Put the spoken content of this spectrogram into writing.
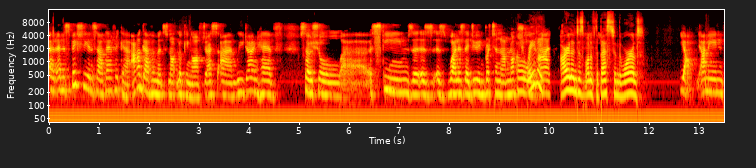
and, especially in South Africa, our government's not looking after us. Um, we don't have social uh, schemes as, as well as they do in Britain. I'm not oh, sure. Really? Ireland. Ireland is one of the best in the world. Yeah, I mean,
